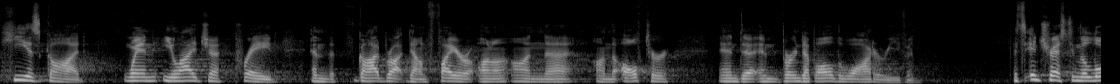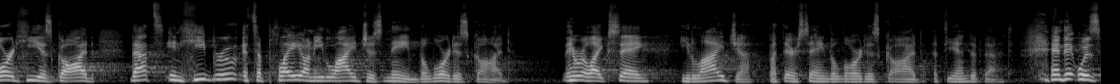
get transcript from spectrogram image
He is God. When Elijah prayed and the, God brought down fire on, on, uh, on the altar and, uh, and burned up all the water, even. It's interesting. The Lord, He is God. That's in Hebrew, it's a play on Elijah's name. The Lord is God. They were like saying, Elijah, but they're saying the Lord is God at the end of that. And it was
